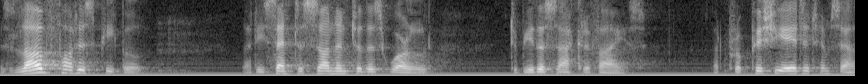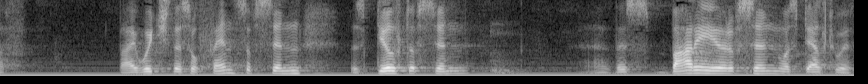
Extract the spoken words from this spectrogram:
his love for his people, that he sent his Son into this world to be the sacrifice that propitiated himself, by which this offense of sin, this guilt of sin, uh, this barrier of sin was dealt with,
